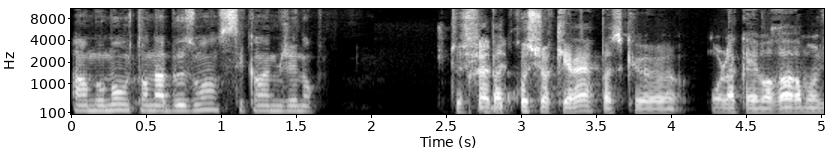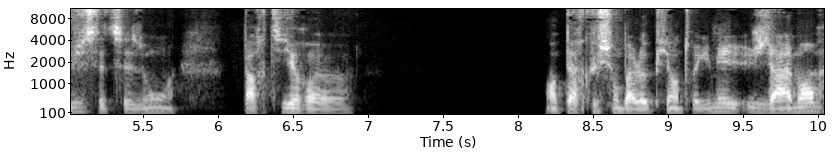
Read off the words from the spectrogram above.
à un moment où tu en as besoin, c'est quand même gênant. Je te suis pas trop sur Kerrer parce que on l'a quand même rarement vu cette saison partir euh, en percussion balle au pied entre guillemets. Généralement,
